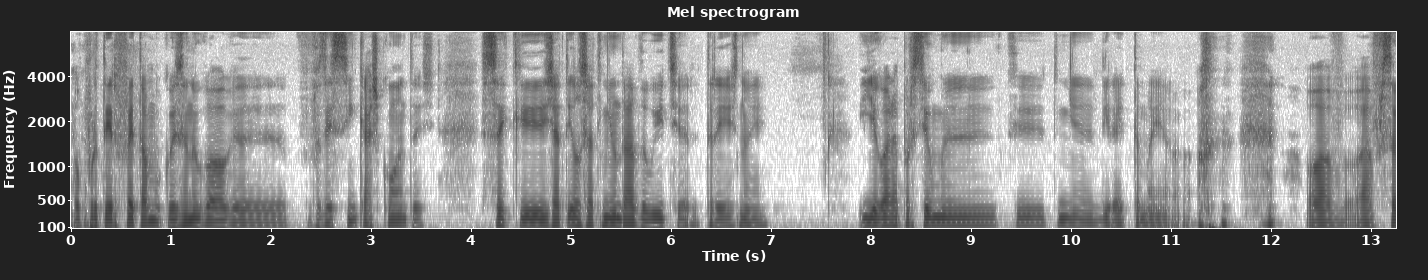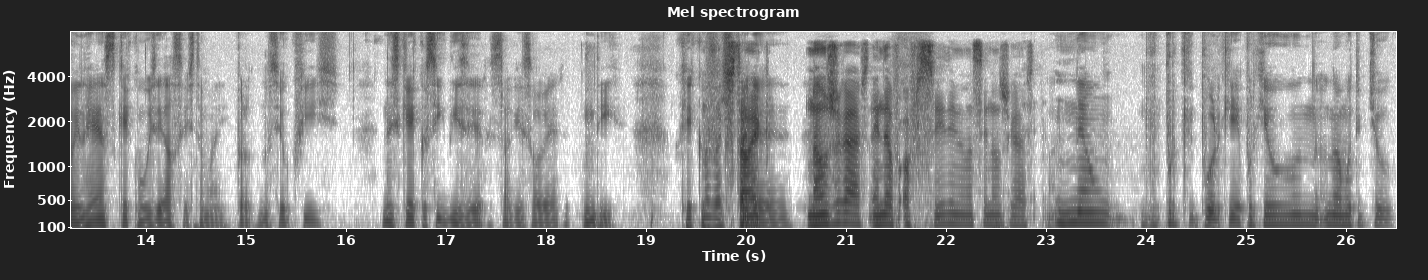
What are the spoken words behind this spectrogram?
Ou por ter feito alguma coisa no GOG, uh, fazer 5 às contas. Sei que já, eles já tinham dado o Witcher 3, não é? E agora apareceu-me que tinha direito também ao, ao- à versão enhanced, que é com os DLCs também. Pronto, não sei o que fiz. Nem sequer consigo dizer, se alguém souber, que me diga. O que é que Mas eu a fiz questão é para- Não jogaste, ainda oferecido e mesmo assim não jogaste. Não, porque, porquê? Porque eu, não é o meu tipo de jogo.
